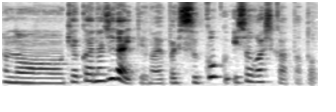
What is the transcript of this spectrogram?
あの客穴時代っていうのはやっぱりすっごく忙しかったと。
